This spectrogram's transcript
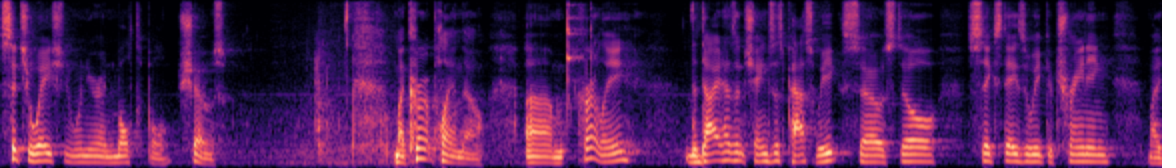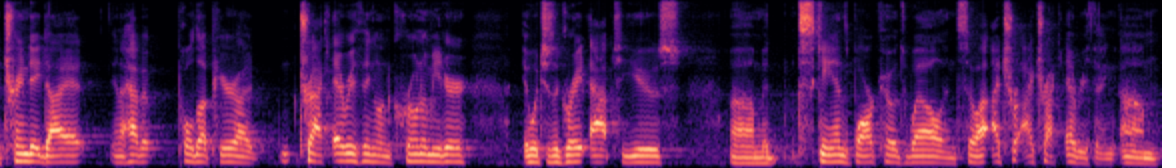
situation when you're in multiple shows my current plan though, um, currently the diet hasn't changed this past week, so still six days a week of training, my train day diet, and I have it pulled up here. I track everything on Cronometer, which is a great app to use. Um, it scans barcodes well, and so I, I, tra I track everything. Um,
